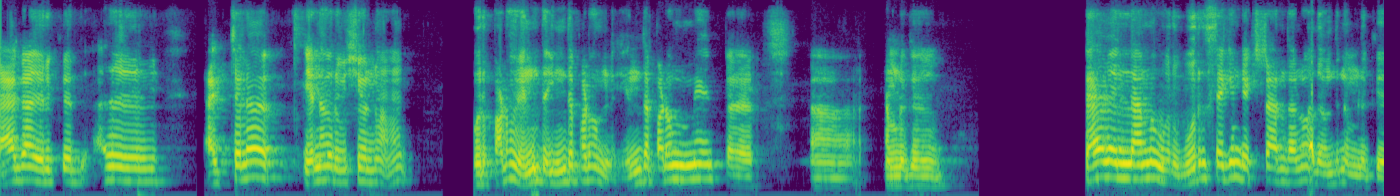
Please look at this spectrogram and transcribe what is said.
லேகா இருக்குது. அது ஆக்சுவலா என்ன ஒரு விஷயம்னா ஒரு படம் எந்த இந்த படம் இல்லை எந்த படமுமே இப்ப நம்மளுக்கு தேவையில்லாம ஒரு ஒரு செகண்ட் எக்ஸ்ட்ரா இருந்தாலும் அது வந்து நம்மளுக்கு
